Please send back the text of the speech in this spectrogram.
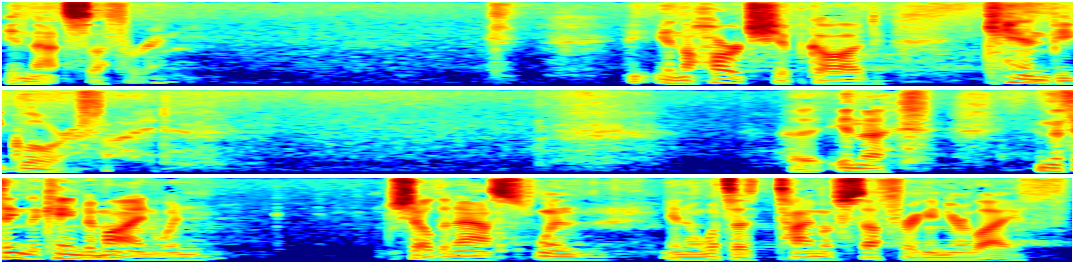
in that suffering. In the hardship, God can be glorified. Uh, in the And the thing that came to mind when Sheldon asked, when, you know, what's a time of suffering in your life?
